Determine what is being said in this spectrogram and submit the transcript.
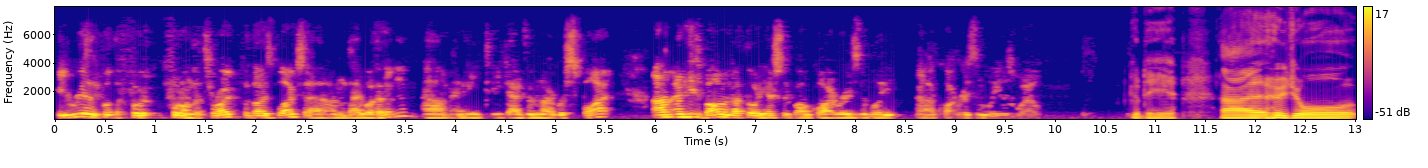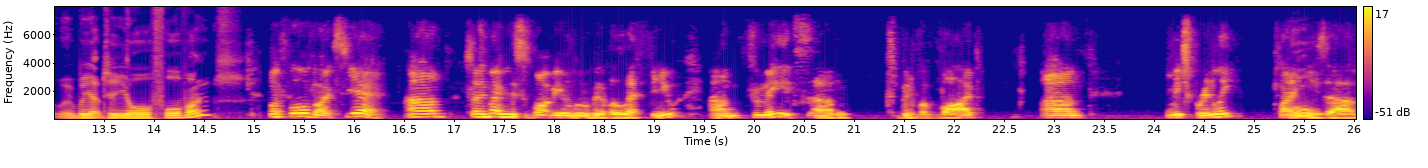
he really put the foot, foot on the throat for those blokes. Um, they were hurting, um, and he, he gave them no respite. Um, and his bowling, I thought he actually bowled quite reasonably, uh, quite reasonably as well. Good to hear. Uh, who's your? Are we up to your four votes? My four votes, yeah. Um, so maybe this might be a little bit of a left field. Um, for me, it's, um, it's a bit of a vibe. Um, Mitch Brindley playing Ooh. his uh,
